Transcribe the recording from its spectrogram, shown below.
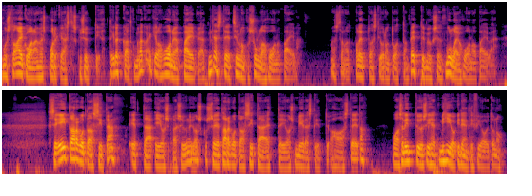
muista aikoina yhdessä podcastissa kysyttiin, että Ilkka, että kun meillä kaikilla on huonoja päiviä, että mitä teet silloin, kun sulla on huono päivä? Mä sanoin, että valitettavasti joudun tuottamaan pettymyksen, että mulla ei ole huonoa päivää. Se ei tarkoita sitä, että ei olisi väsynyt joskus, se ei tarkoita sitä, että ei olisi mielestä tiettyjä haasteita, vaan se liittyy siihen, että mihin on identifioitunut.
